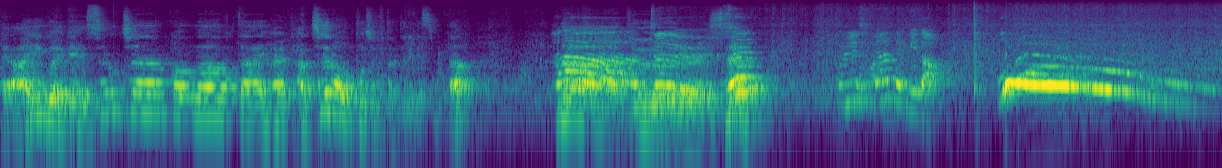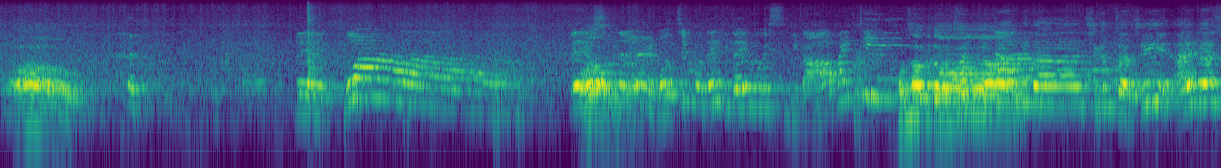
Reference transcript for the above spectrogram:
네, 아이브에게 숨참고 love die 할 다채로운 포즈 부탁드리겠습니다. 하나, 둘, 셋. 올리시면 됩니다. 우! 와우. 네, 와! 네, 와우. 오늘 멋진 무대 기대해 화이팅! 감사합니다. 감사합니다. 지금까지 아이브였습니다.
